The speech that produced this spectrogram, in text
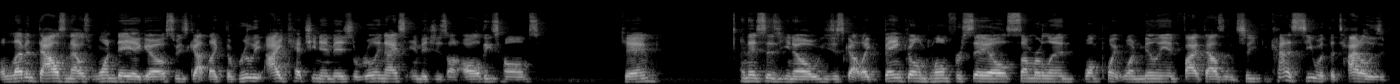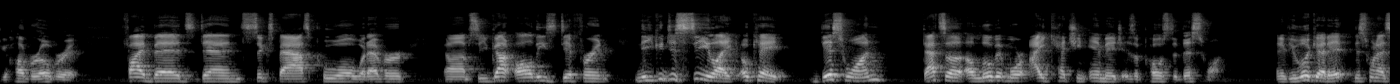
11,000 that was one day ago. So he's got like the really eye-catching image the really nice images on all these homes okay? And then it says you know you just got like bank owned home for sale Summerlin 1.1 million 5,000 so you can kind of see what the title is if you hover over it. Five beds den six baths pool whatever. Um, so you've got all these different you can just see like okay this one that's a, a little bit more eye-catching image as opposed to this one and if you look at it this one has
